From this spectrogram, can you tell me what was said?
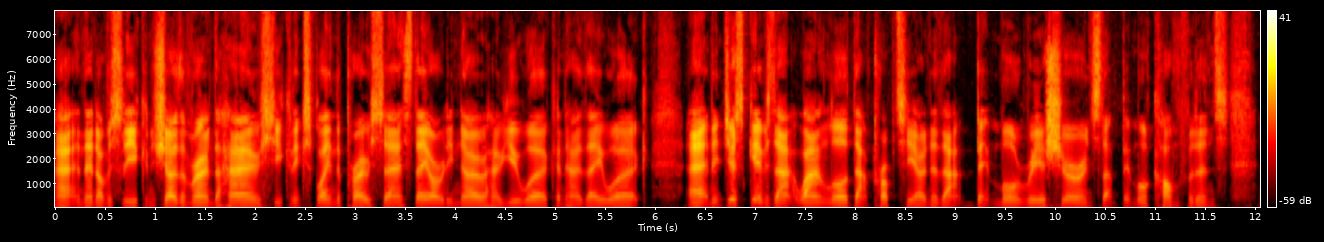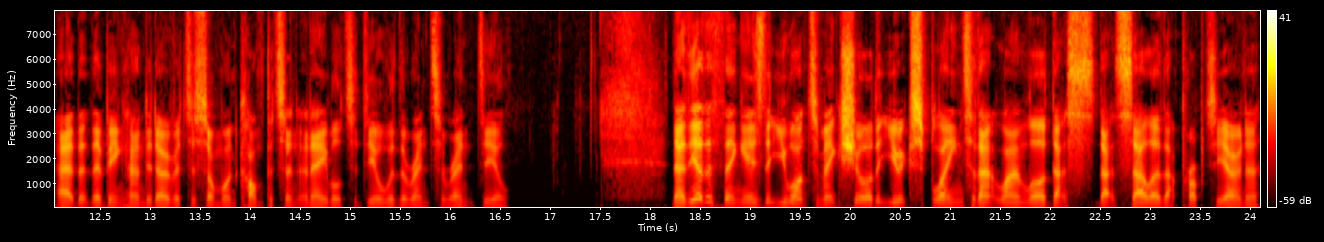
uh, and then obviously you can show them around the house. You can explain the process. They already know how you work and how they work, uh, and it just gives that landlord, that property owner, that bit more reassurance, that bit more confidence uh, that they're being handed over to someone competent and able to deal with the rent to rent deal. Now, the other thing is that you want to make sure that you explain to that landlord, that, that seller, that property owner,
